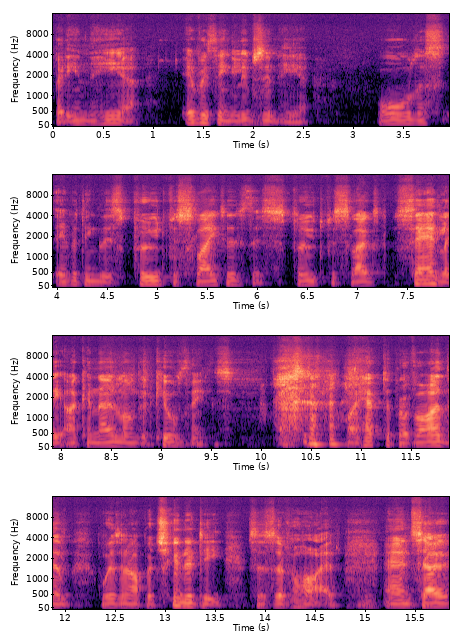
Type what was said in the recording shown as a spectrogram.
But in here, everything lives in here. All this, everything, there's food for slaters, there's food for slugs. Sadly, I can no longer kill things. I have to provide them with an opportunity to survive. And so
